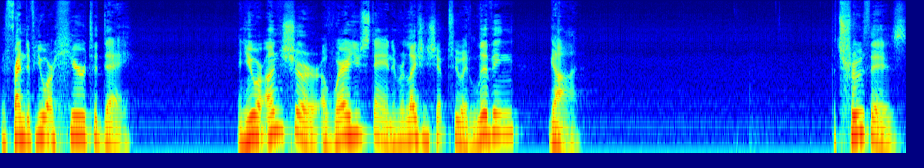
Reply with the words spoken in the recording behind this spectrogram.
And friend, if you are here today and you are unsure of where you stand in relationship to a living God, the truth is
